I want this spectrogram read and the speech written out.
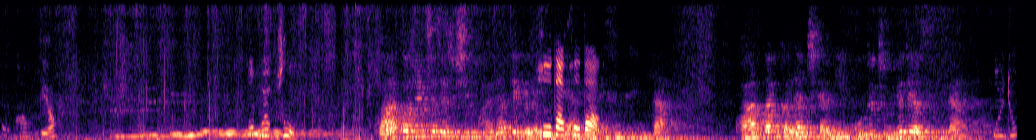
어, 가볼게요. 어 뭐야 무서워. 과학관을 찾아주신 관람객 여러분께 호박, 호박. 말씀드립니다. 과학관 관람 시간이 모두 종료되었습니다. 보이죠?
